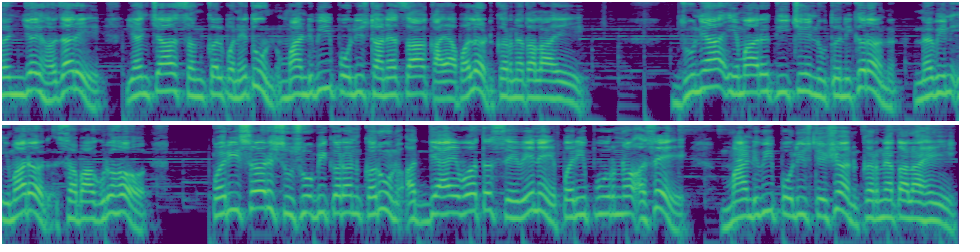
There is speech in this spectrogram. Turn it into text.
संजय हजारे यांच्या संकल्पनेतून मांडवी पोलीस ठाण्याचा कायापालट करण्यात आला आहे. जुन्या इमारतीचे नूतनीकरण नवीन इमारत सभागृह परिसर सुशोभीकरण करून अद्ययावत सेवेने परिपूर्ण असे मांडवी पोलीस स्टेशन करण्यात आलं आहे.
